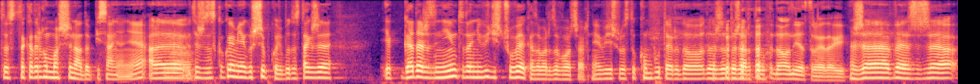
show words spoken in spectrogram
to jest taka trochę maszyna do pisania, nie? Ale no. też zaskakuje mnie jego szybkość, bo to jest tak, że jak gadasz z nim, to tam nie widzisz człowieka za bardzo w oczach, nie? Widzisz po prostu komputer do, do, do żartów. No on jest trochę taki. Że wiesz, że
